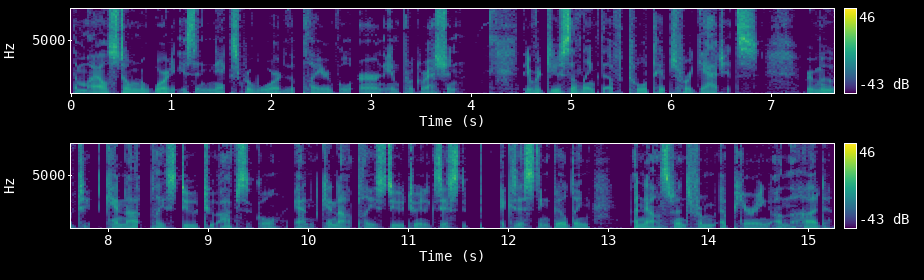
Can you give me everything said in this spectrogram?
The milestone reward is the next reward the player will earn in progression. They reduced the length of tooltips for gadgets, removed cannot place due to obstacle and cannot place due to an exist existing building announcements from appearing on the HUD.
